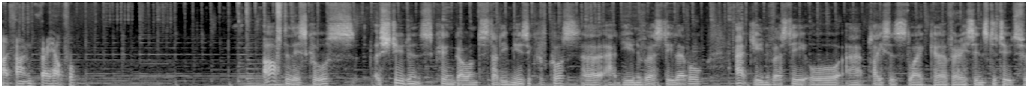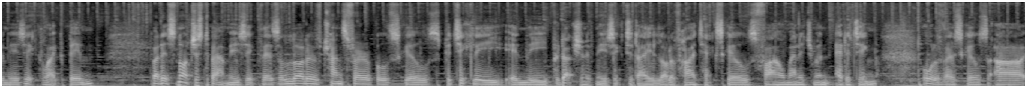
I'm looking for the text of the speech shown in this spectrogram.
I found very helpful. After this course, uh, students can go on to study music, of course, uh, at university level, at university or at places like uh, various institutes for music, like BIMM. But it's not just about music. There's a lot of transferable skills, particularly in the production of music today. A lot of high-tech skills, file management, editing, all of those skills are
